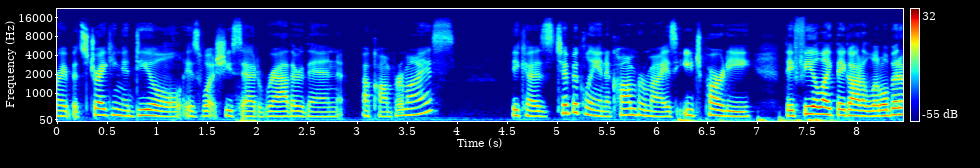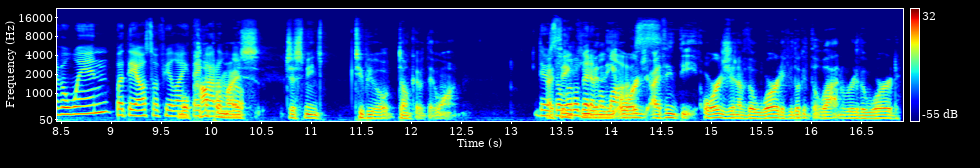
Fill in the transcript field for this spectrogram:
right? But striking a deal is what she said rather than a compromise, because typically in a compromise, each party they feel like they got a little bit of a win, but they also feel like well, they got a little. compromise just means two people don't get what they want. There's I a little bit of a the loss. origin. I think the origin of the word, if you look at the Latin root of the word,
